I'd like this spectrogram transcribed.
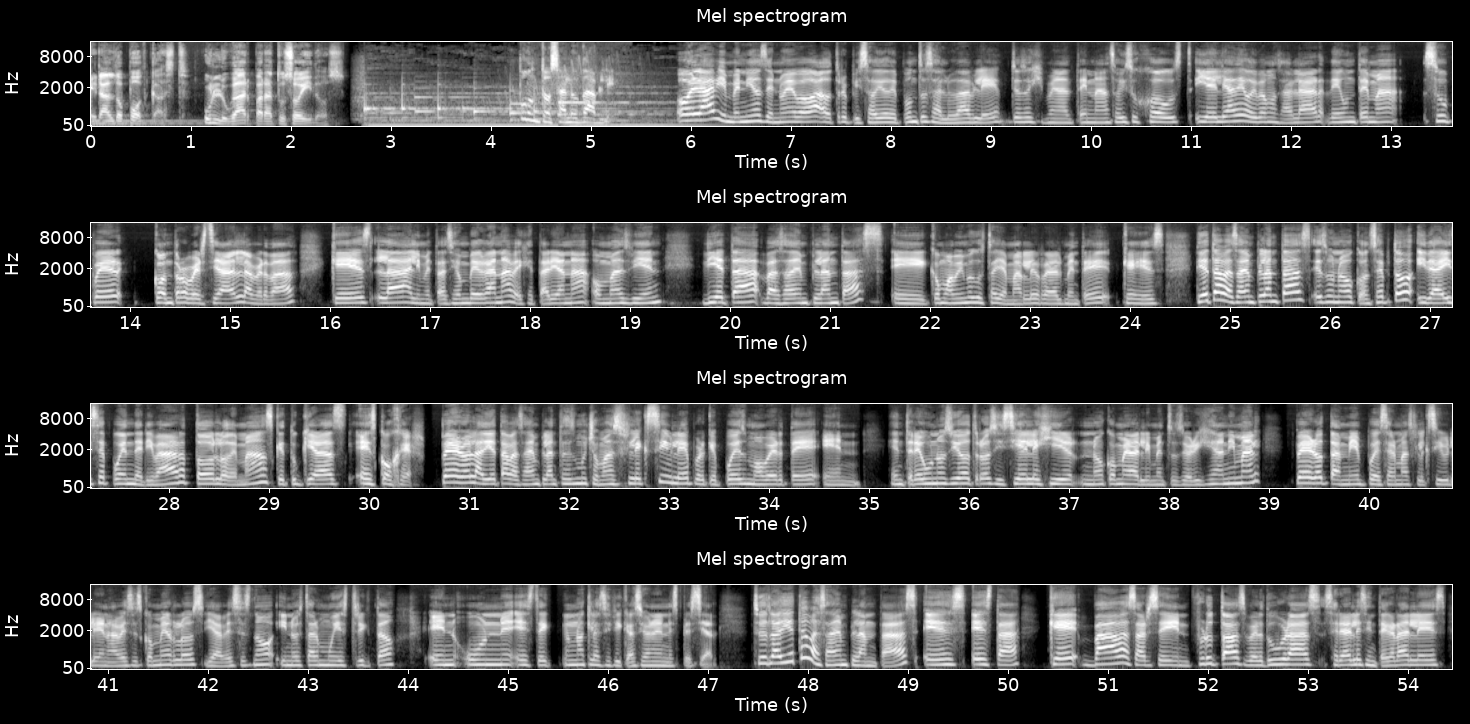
Heraldo Podcast, un lugar para tus oídos. Punto saludable. Hola, bienvenidos de nuevo a otro episodio de Punto Saludable. Yo soy Jimena Atena, soy su host y el día de hoy vamos a hablar de un tema súper controversial, la verdad, que es la alimentación vegana, vegetariana o más bien dieta basada en plantas, eh, como a mí me gusta llamarle realmente, que es dieta basada en plantas, es un nuevo concepto y de ahí se pueden derivar todo lo demás que tú quieras escoger. Pero la dieta basada en plantas es mucho más flexible porque puedes moverte en, entre unos y otros y sí elegir no comer alimentos de origen animal, pero también puede ser más flexible en a veces comerlos y a veces no, y no estar muy estricto en este, una clasificación en especial. Entonces, la dieta basada en plantas es esta que va a basarse en frutas, verduras, cereales integrales,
